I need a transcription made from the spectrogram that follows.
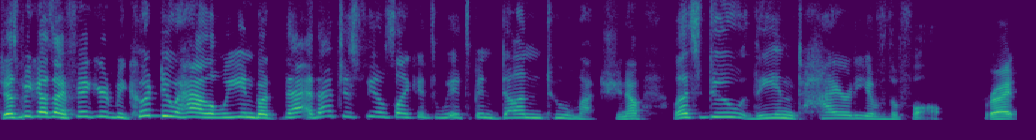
just because I figured we could do Halloween, but that that just feels like it's it's been done too much, you know. Let's do the entirety of the fall, right?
